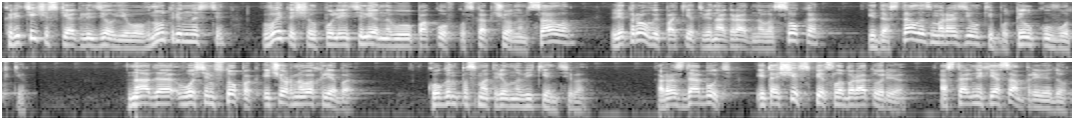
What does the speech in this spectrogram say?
критически оглядел его внутренности, вытащил полиэтиленовую упаковку с копченым салом, литровый пакет виноградного сока и достал из морозилки бутылку водки. «Надо восемь стопок и черного хлеба». Коган посмотрел на Викентьева. «Раздобудь и тащи в спецлабораторию. Остальных я сам приведу».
